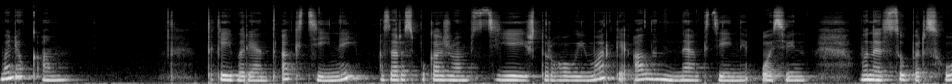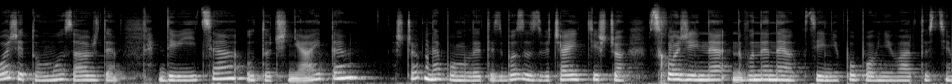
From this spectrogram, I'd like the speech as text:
малюкам. Такий варіант акційний. А зараз покажу вам з цієї ж торгової марки, але не акційний. Ось він. Вони супер схожі, тому завжди дивіться, уточняйте, щоб не помилитись, бо зазвичай ті, що схожі, не, вони не акційні по повній вартості.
